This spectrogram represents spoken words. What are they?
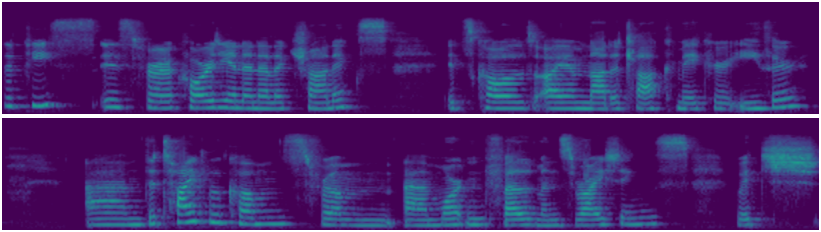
The piece is for accordion and electronics. It's called I Am Not a Clockmaker Either. Um, the title comes from uh, Morton Feldman's writings, which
